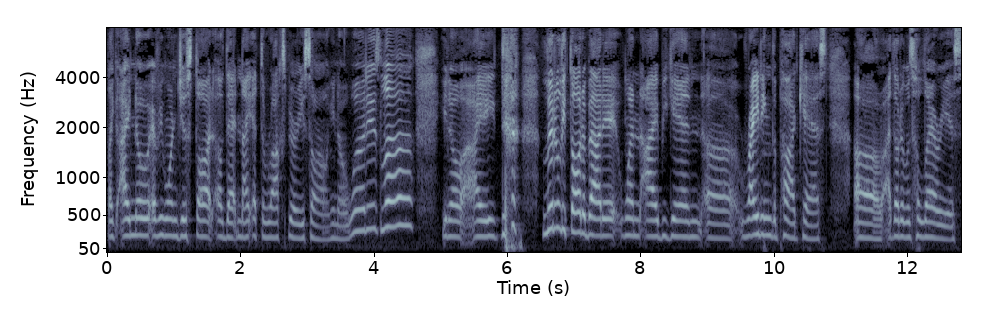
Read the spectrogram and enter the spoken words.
Like i know everyone just thought of that night at the roxbury song you know what is love? You know i literally thought about it when i began uh, writing the podcast. Uh, i thought it was hilarious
